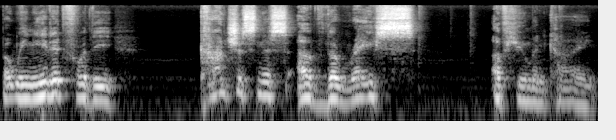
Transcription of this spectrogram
But we need it for the consciousness of the race of humankind.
